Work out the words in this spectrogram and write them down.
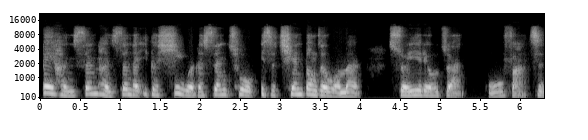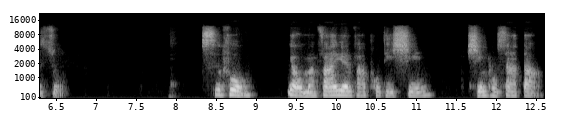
被很深很深的一个细微的深处一直牵动着我们，随意流转，无法自主。师父要我们发愿发菩提心，行菩萨道，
